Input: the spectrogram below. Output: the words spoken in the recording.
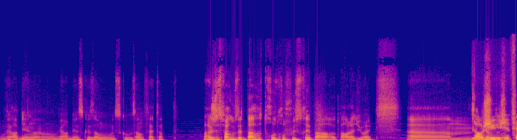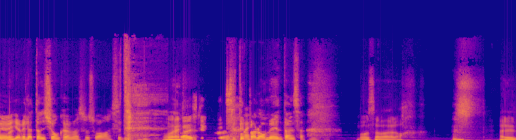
On verra bien, on verra bien ce, que, ce que vous en faites. Bah, J'espère que vous n'êtes pas trop trop frustré par, par la durée. non, j'ai fait. Il y avait de la tension quand même hein, ce soir. Hein. C'était ouais. ouais, pas long mais intense. Bon, ça va alors. Allez,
